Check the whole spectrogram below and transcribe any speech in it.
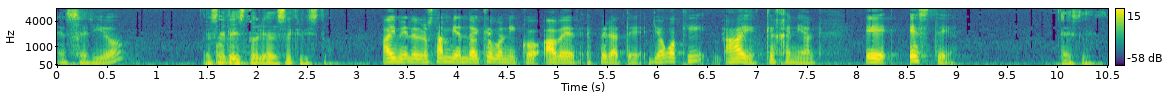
¿En serio? Esa es la historia de ese Cristo. Ay, miren, lo están viendo, ay, qué bonito. A ver, espérate, yo hago aquí... Ay, qué genial. Eh, este, Ese es.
